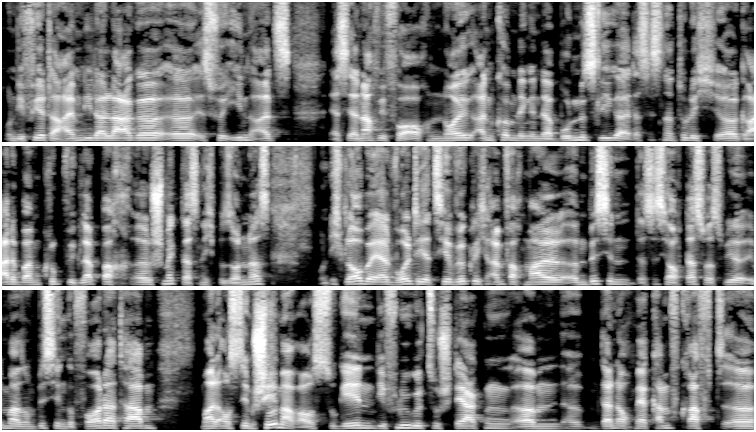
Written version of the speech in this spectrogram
Und die vierte Heimniederlage äh, ist für ihn als er ist ja nach wie vor auch ein Neuankömmling in der Bundesliga. Das ist natürlich äh, gerade beim Club wie Gladbach äh, schmeckt das nicht besonders. Und ich glaube, er wollte jetzt hier wirklich einfach mal ein bisschen, das ist ja auch das, was wir immer so ein bisschen gefordert haben, mal aus dem Schema rauszugehen, die Flügel zu stärken, ähm, äh, dann auch mehr Kampfkraft äh,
